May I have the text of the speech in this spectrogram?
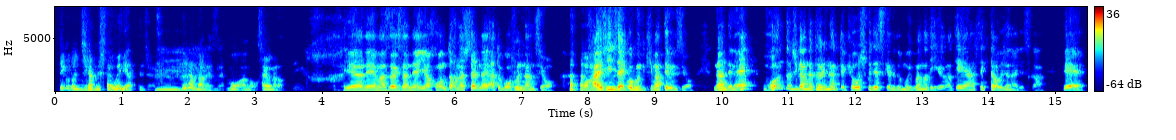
っていうことを自覚した上でやってるじゃないですか。それはダメですね。もう、あの、さよならっていう。いやね、松崎さんね、いや、本当話し足りない。あと5分なんですよ。もう配信自体5分って決まってるんですよ。なんでね、ほんと時間が足りなくて恐縮ですけれども、今までいろいろな提案してきたわけじゃないですか。で、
